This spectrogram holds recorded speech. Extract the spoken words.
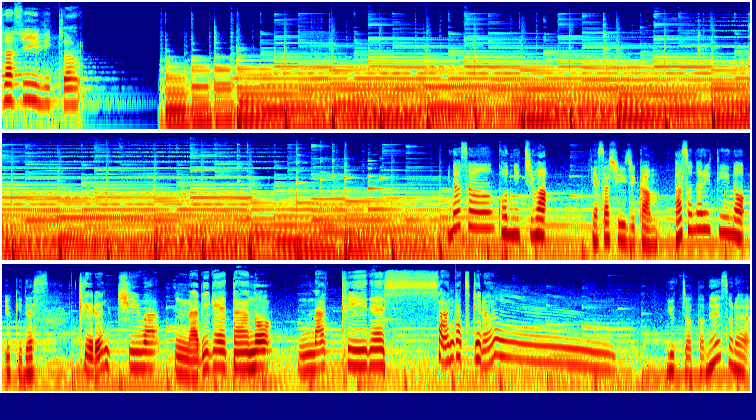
しい時間。皆さんこんにちは。優しい時間パーソナリティのゆきです。キュルンチはナビゲーターのナッキーです。3月キュルン。言っちゃったねそれ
